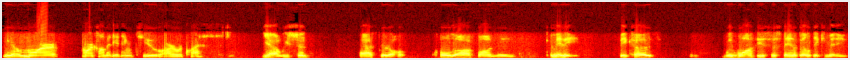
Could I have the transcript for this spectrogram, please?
you know, more more accommodating to our request. Yeah, we should ask her to ho- hold off on the committee because we want these sustainability committees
